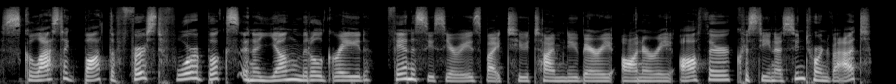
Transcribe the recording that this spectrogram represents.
Scholastic bought the first four books in a young middle grade fantasy series by two time Newbery honorary author Christina Soontornvat.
